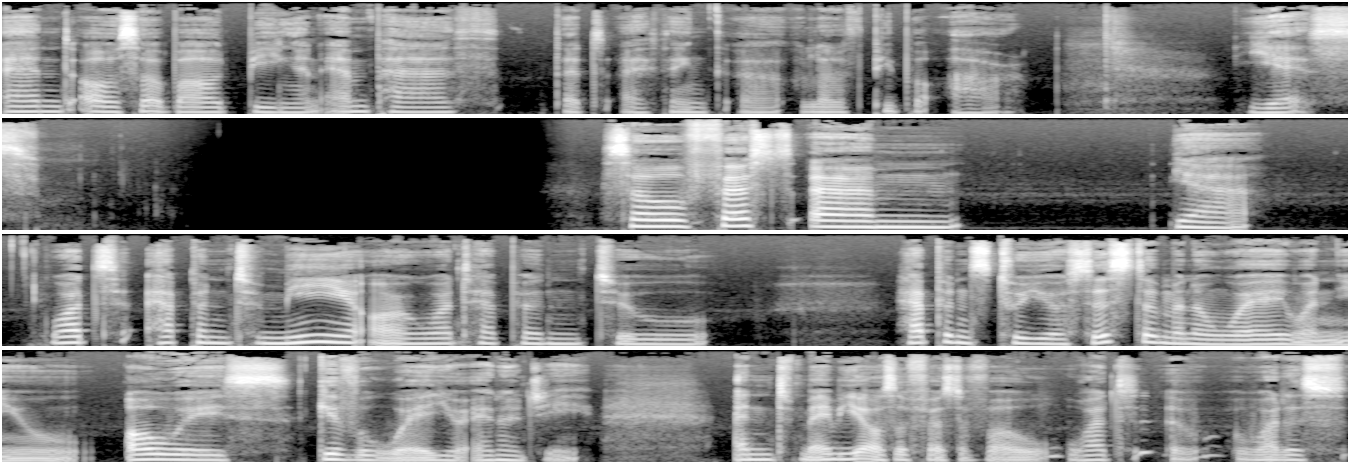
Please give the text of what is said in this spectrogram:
and also about being an empath that I think uh, a lot of people are. Yes. So, first, um, yeah, what happened to me or what happened to happens to your system in a way when you always give away your energy. And maybe also first of all what uh, what is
